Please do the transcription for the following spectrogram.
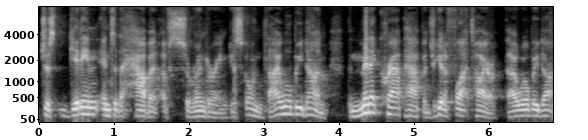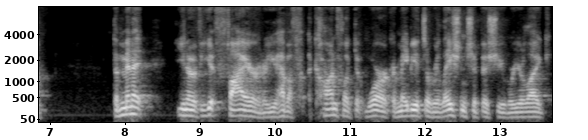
just getting into the habit of surrendering, just going, Thy will be done. The minute crap happens, you get a flat tire, Thy will be done. The minute, you know, if you get fired or you have a, conflict at work, or maybe it's a relationship issue where you're like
